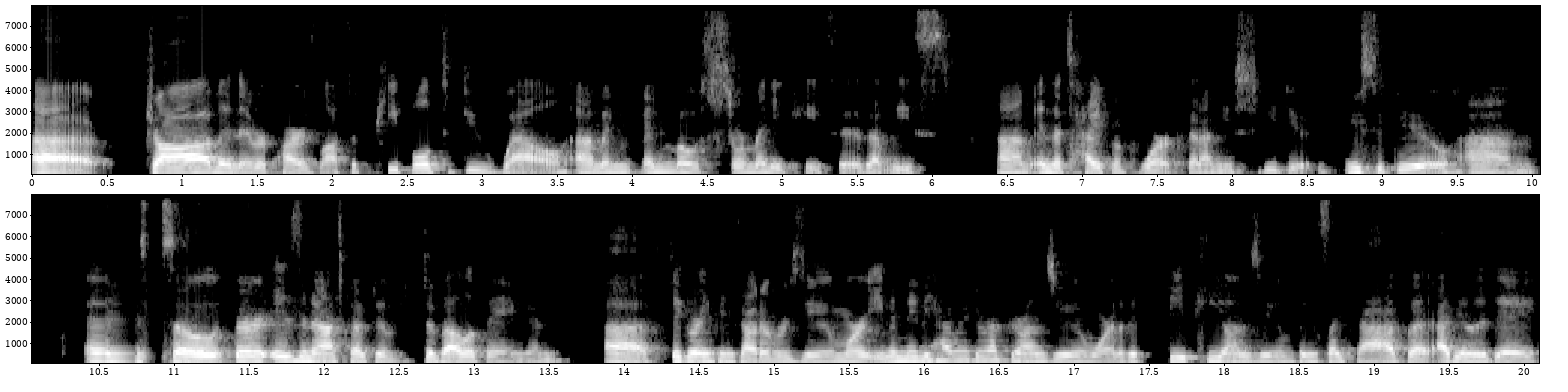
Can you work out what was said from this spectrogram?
uh, job, and it requires lots of people to do well. Um, in in most or many cases, at least um, in the type of work that I'm used to be do used to do. Um, and so there is an aspect of developing and uh, figuring things out over Zoom, or even maybe having a director on Zoom or like a DP on Zoom, things like that. But at the end of the day,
